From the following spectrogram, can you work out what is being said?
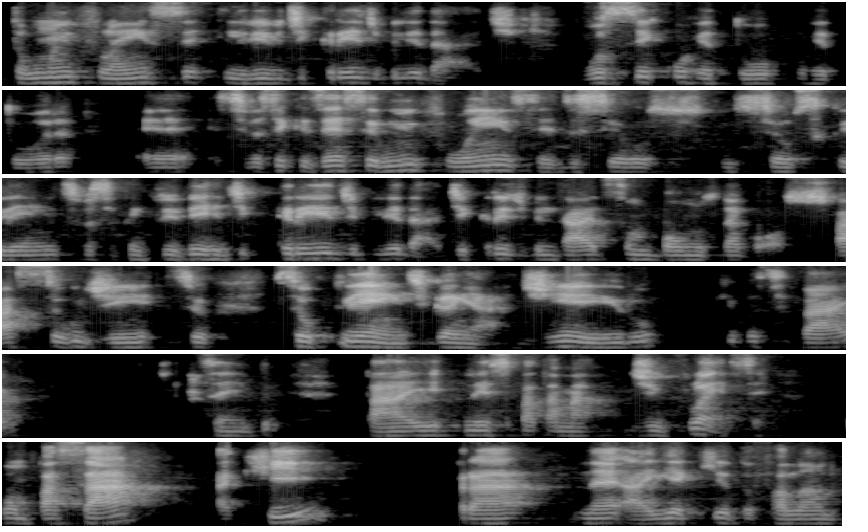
Então, uma influência, ele vive de credibilidade. Você, corretor, corretora, é, se você quiser ser um influencer de seus, de seus clientes, você tem que viver de credibilidade. De credibilidade são bons negócios. Faça seu, seu, seu cliente ganhar dinheiro, que você vai sempre tá nesse patamar de influência. Vamos passar aqui para né? Aí aqui eu tô falando.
